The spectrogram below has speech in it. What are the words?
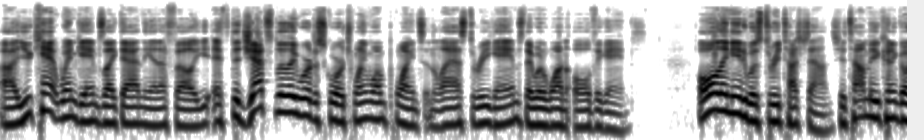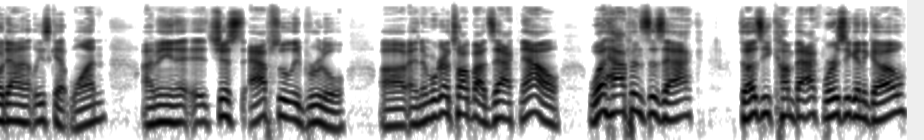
Uh, you can't win games like that in the NFL. If the Jets literally were to score 21 points in the last three games, they would have won all the games. All they needed was three touchdowns. You're telling me you couldn't go down and at least get one? I mean, it's just absolutely brutal. Uh, and then we're going to talk about Zach now. What happens to Zach? Does he come back? Where's he going to go?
